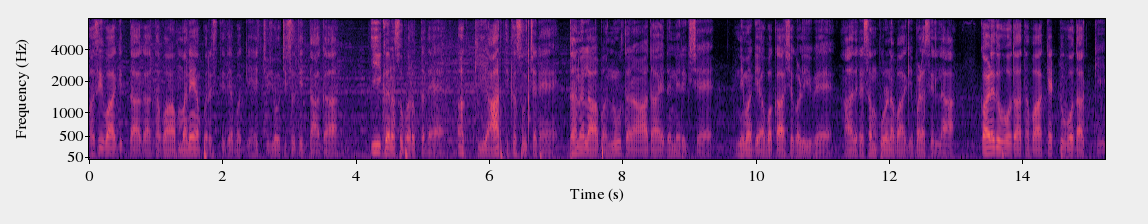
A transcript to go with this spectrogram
ಹಸಿವಾಗಿದ್ದಾಗ ಅಥವಾ ಮನೆಯ ಪರಿಸ್ಥಿತಿಯ ಬಗ್ಗೆ ಹೆಚ್ಚು ಯೋಚಿಸುತ್ತಿದ್ದಾಗ ಈ ಕನಸು ಬರುತ್ತದೆ. ಅಕ್ಕಿ ಆರ್ಥಿಕ ಸೂಚನೆ, ಧನಲಾಭ, ನೂತನ ಆದಾಯದ ನಿರೀಕ್ಷೆ, ನಿಮಗೆ ಅವಕಾಶಗಳು ಇವೆ, ಆದರೆ ಸಂಪೂರ್ಣವಾಗಿ ಬಳಸಿಲ್ಲ. ಕಳೆದು ಹೋದ ಅಥವಾ ಕೆಟ್ಟು ಹೋದ ಅಕ್ಕಿ,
